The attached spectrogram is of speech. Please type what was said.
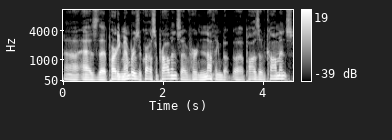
Uh, as the party members across the province, I've heard nothing but uh, positive comments,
